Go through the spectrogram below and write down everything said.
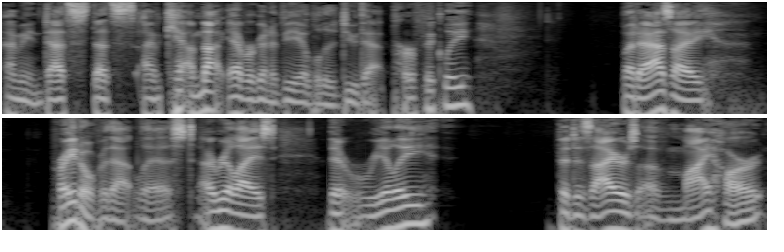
I mean, that's that's I can't, I'm not ever going to be able to do that perfectly. But as I prayed over that list, I realized that really the desires of my heart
